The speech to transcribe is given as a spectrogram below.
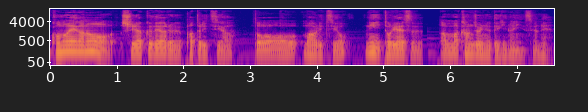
この映画の主役であるパトリツィアとマウリツィオにとりあえずあんま感情移入できないんですよね。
